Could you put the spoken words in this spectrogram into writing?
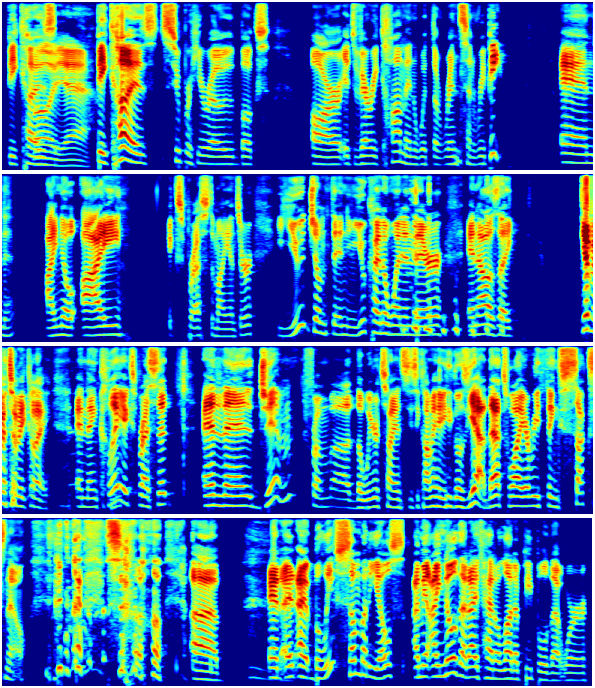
because Oh yeah, because superhero books are it's very common with the rinse and repeat. And i know i expressed my answer. You jumped in and you kind of went in there, and I was like, "Give it to me, Clay." And then Clay expressed it, and then Jim from uh, the Weird Science DC comic, he goes, "Yeah, that's why everything sucks now." so, uh, and I, I, believe somebody else. I mean, I know that I've had a lot of people that were,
